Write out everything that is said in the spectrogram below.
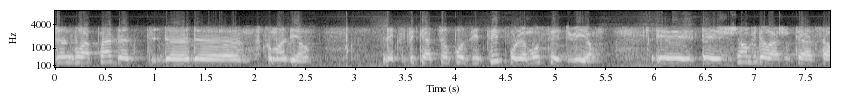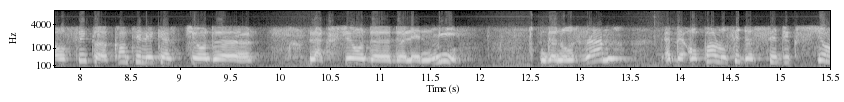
je ne vois pas de, de, de comment dire, d'explication positive pour le mot séduire. Et, j'ai envie de rajouter à ça aussi que quand il est question de l'action de, l'ennemi, de nos âmes, eh ben, on parle aussi de séduction.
